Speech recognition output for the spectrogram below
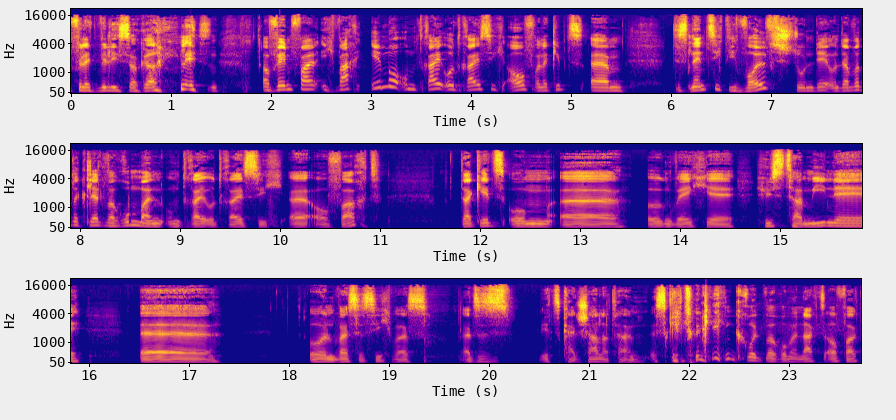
vielleicht will ich es auch gar nicht lesen. Auf jeden Fall, ich wach immer um 3.30 Uhr auf und da gibt's, ähm, das nennt sich die Wolfsstunde und da wird erklärt, warum man um 3.30 Uhr äh, aufwacht. Da geht's um äh, irgendwelche Histamine äh, und was weiß ich was. Also es ist jetzt kein Scharlatan. Es gibt wirklich einen Grund, warum man nachts aufwacht.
